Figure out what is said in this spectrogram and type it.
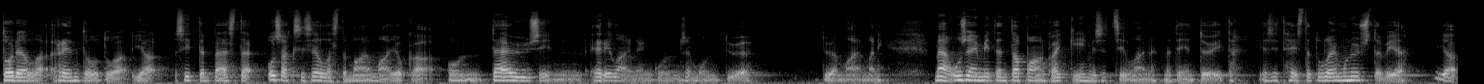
todella rentoutua ja sitten päästä osaksi sellaista maailmaa, joka on täysin erilainen kuin se mun työ, työmaailmani. Mä useimmiten tapaan kaikki ihmiset sillä että mä teen töitä ja sitten heistä tulee mun ystäviä ja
